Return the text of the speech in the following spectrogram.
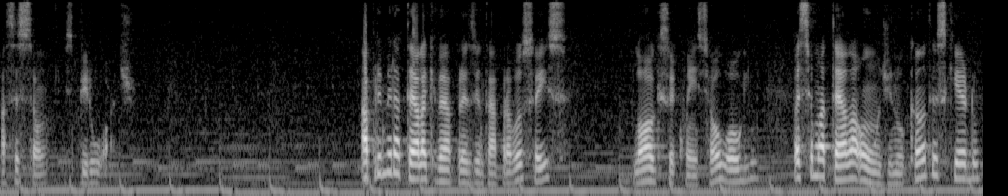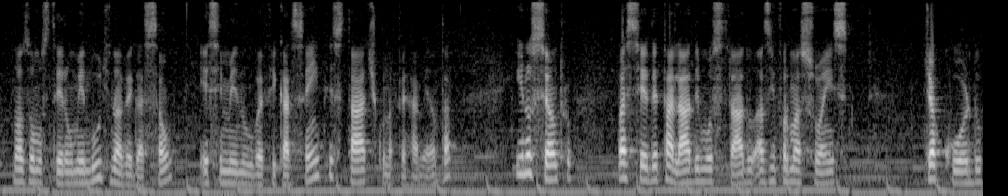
a sessão Spiro Watch. A primeira tela que vai apresentar para vocês, logo sequência ao login, vai ser uma tela onde no canto esquerdo nós vamos ter um menu de navegação, esse menu vai ficar sempre estático na ferramenta, e no centro vai ser detalhado e mostrado as informações de acordo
